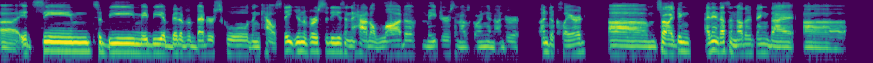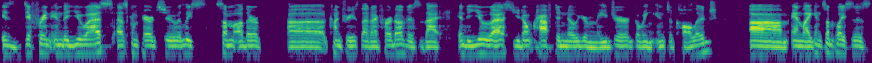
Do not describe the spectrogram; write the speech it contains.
uh, it seemed to be maybe a bit of a better school than Cal State universities, and it had a lot of majors, and I was going in under undeclared. Um, so I think I think that's another thing that uh, is different in the U.S. as compared to at least some other uh, countries that I've heard of. Is that in the U.S. you don't have to know your major going into college, um, and like in some places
